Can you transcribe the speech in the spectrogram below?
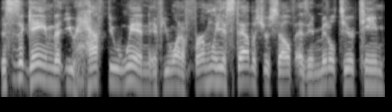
this is a game that you have to win if you want to firmly establish yourself as a middle tier team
